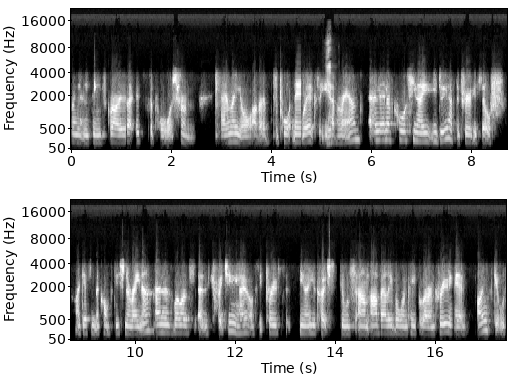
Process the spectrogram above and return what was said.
and things grow, but it's support from family or other support networks that you yep. have around. And then, of course, you know, you do have to prove yourself, I guess, in the competition arena and as well as, as coaching, you know, obviously proves that, you know, your coach skills um, are valuable and people are improving their own skills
